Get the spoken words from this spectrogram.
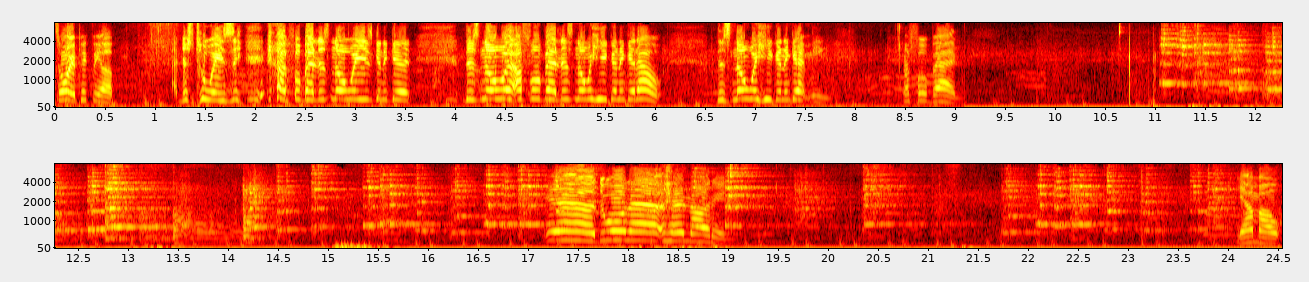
Don't pick me up. There's two ways. I feel bad. There's no way he's gonna get. There's no way. I feel bad. There's no way he's gonna get out. There's no way he's gonna get me. I feel bad. Yeah, do all that head nodding. Yeah, I'm out.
